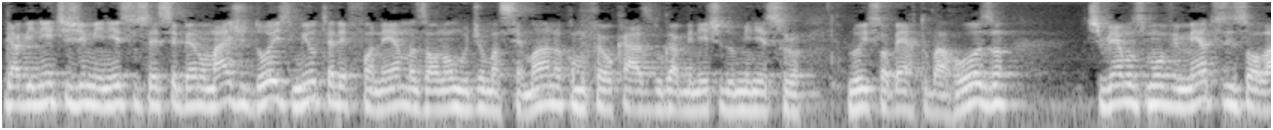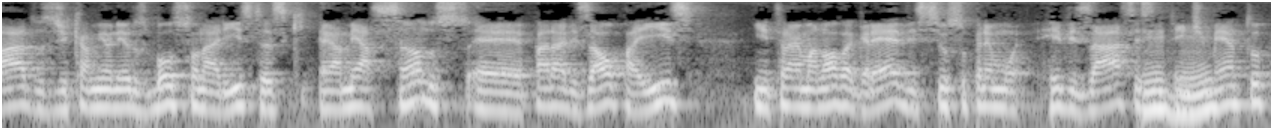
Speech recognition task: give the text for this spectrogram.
gabinetes de ministros recebendo mais de 2 mil telefonemas ao longo de uma semana, como foi o caso do gabinete do ministro Luiz Roberto Barroso. Tivemos movimentos isolados de caminhoneiros bolsonaristas que, é, ameaçando é, paralisar o país e entrar em uma nova greve se o Supremo revisasse esse uhum. entendimento.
